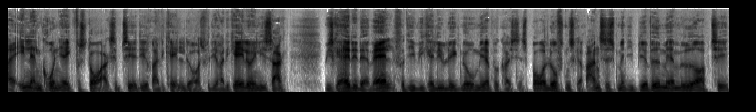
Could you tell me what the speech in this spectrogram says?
af en eller anden grund, jeg ikke forstår, accepterer de radikale det også. Fordi de radikale har jo egentlig sagt, vi skal have det der valg, fordi vi kan alligevel ikke nå mere på Christiansborg, og luften skal renses, men de bliver ved med at møde op til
